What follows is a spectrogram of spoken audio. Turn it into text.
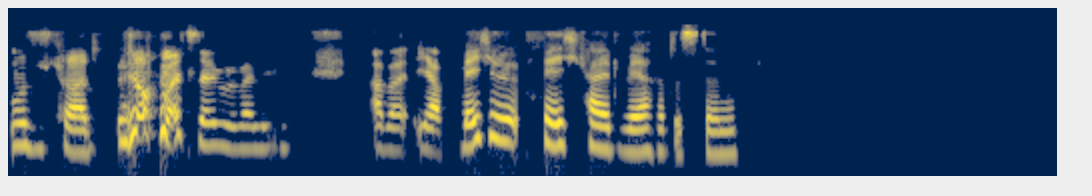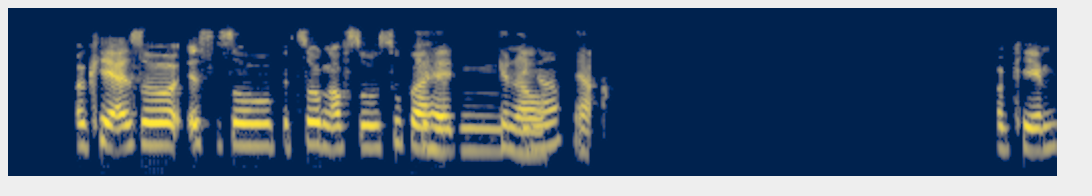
muss ich gerade nochmal selber überlegen. Aber ja, welche Fähigkeit wäre das denn? Okay, also ist es so bezogen auf so Genau, Superhelden-Dinger? ja. Okay,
